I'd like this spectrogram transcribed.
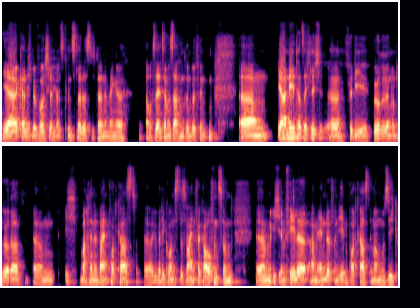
Ja, kann ich mir vorstellen als Künstler, dass sich da eine Menge auch seltsame Sachen drin befinden. Ähm, ja, nee, tatsächlich äh, für die Hörerinnen und Hörer, ähm, ich mache einen Wein-Podcast äh, über die Kunst des Weinverkaufens und ähm, ich empfehle am Ende von jedem Podcast immer Musik.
